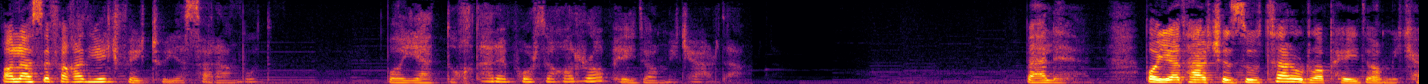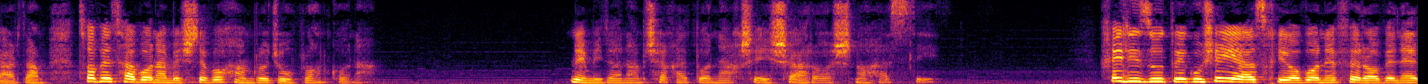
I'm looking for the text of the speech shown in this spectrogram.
آن لحظه فقط یک فکر توی سرم بود. باید دختر پرتغال را پیدا می کردم. بله، باید هرچه زودتر او را پیدا می کردم تا بتوانم اشتباهم را جبران کنم. نمی‌دانم چقدر با نقشه شهر آشنا هستی. خیلی زود به گوشه ای از خیابان فراونر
